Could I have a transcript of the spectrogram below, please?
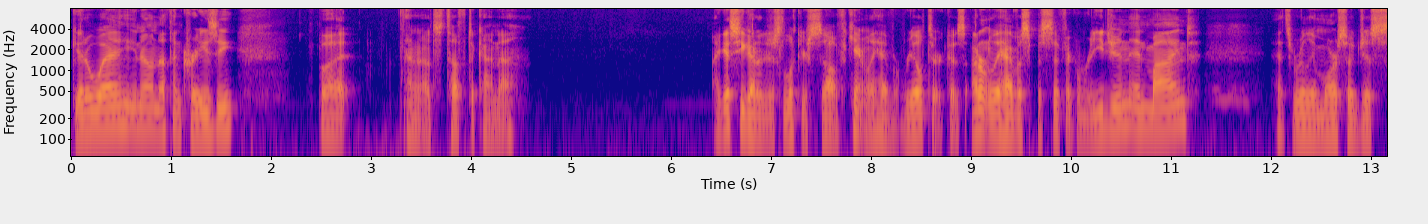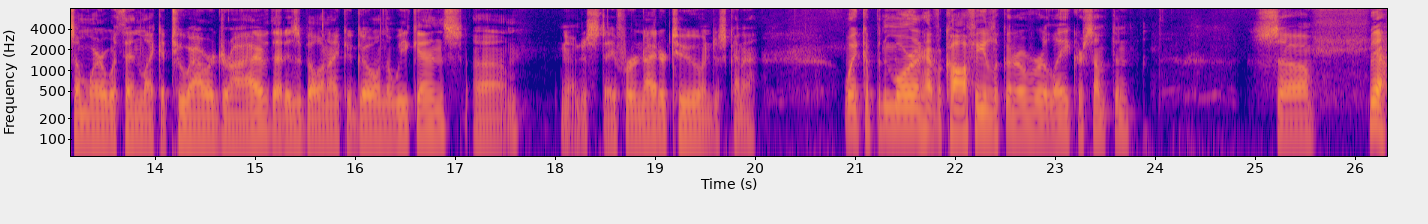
getaway, you know, nothing crazy. But I don't know, it's tough to kind of I guess you got to just look yourself. You can't really have a realtor cuz I don't really have a specific region in mind. It's really more so just somewhere within like a 2-hour drive that Isabel and I could go on the weekends. Um, you know, just stay for a night or two and just kind of wake up in the morning, have a coffee, looking over a lake or something. So, yeah,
